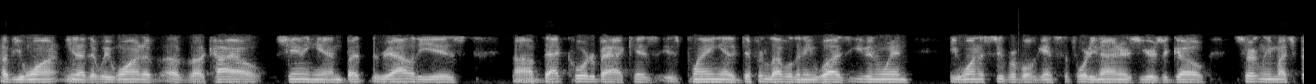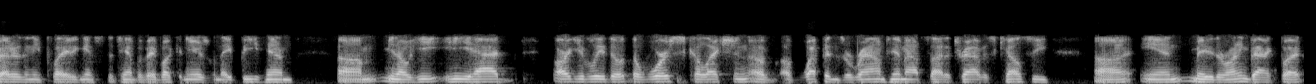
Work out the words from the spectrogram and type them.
of you want, you know, that we want of, of uh, Kyle Shanahan, but the reality is, uh, that quarterback has, is playing at a different level than he was even when he won a Super Bowl against the 49ers years ago. Certainly much better than he played against the Tampa Bay Buccaneers when they beat him um, you know, he he had arguably the the worst collection of, of weapons around him outside of Travis Kelce uh, and maybe the running back, but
